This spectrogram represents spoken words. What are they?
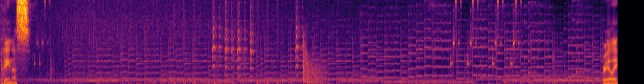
Penis. Really?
